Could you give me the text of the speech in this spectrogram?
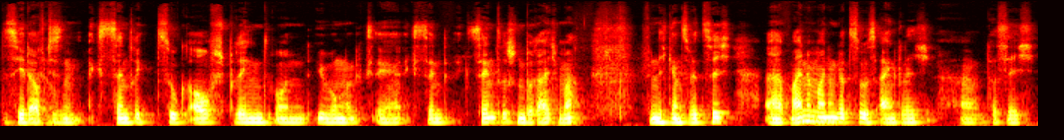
dass jeder auf Ja. diesen Exzentrikzug aufspringt und Übungen im ex- äh, exzent exzentrischen Bereich macht. Finde ich ganz witzig. Äh, meine Meinung Mhm. dazu ist eigentlich, äh, dass ich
